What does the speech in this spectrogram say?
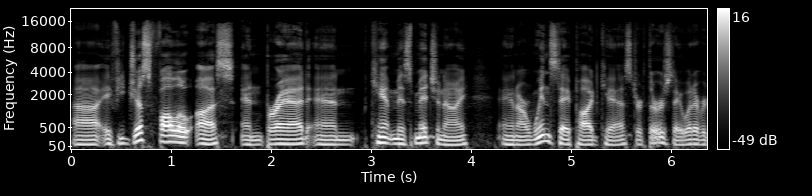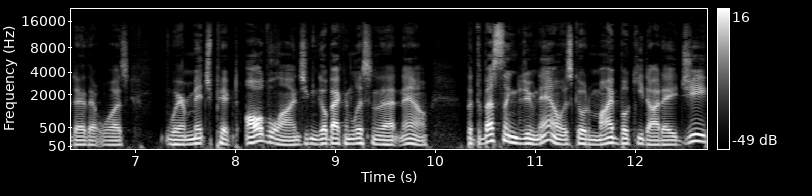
Uh, if you just follow us and Brad and can't miss Mitch and I and our Wednesday podcast or Thursday, whatever day that was, where Mitch picked all the lines, you can go back and listen to that now. But the best thing to do now is go to mybookie.ag,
